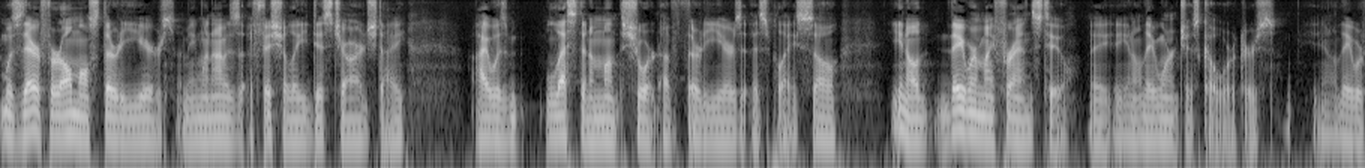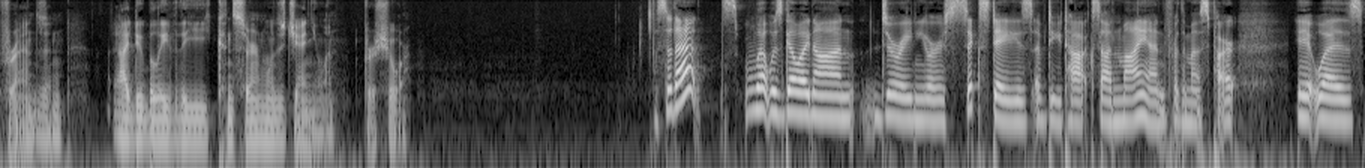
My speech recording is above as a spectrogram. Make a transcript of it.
was there for almost 30 years. I mean, when I was officially discharged, I I was less than a month short of 30 years at this place. So, you know, they were my friends too. They, you know, they weren't just coworkers. You know, they were friends, and I do believe the concern was genuine for sure. So that's what was going on during your six days of detox on my end for the most part. It was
